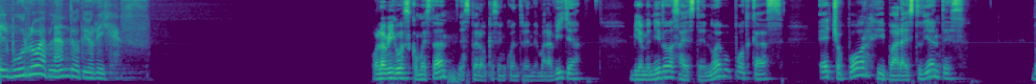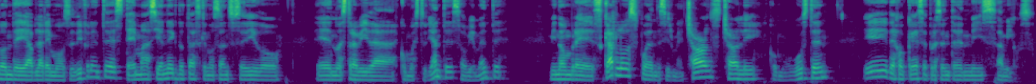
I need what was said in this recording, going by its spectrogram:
El burro hablando de orejas. Hola amigos, ¿cómo están? Espero que se encuentren de maravilla. Bienvenidos a este nuevo podcast hecho por y para estudiantes, donde hablaremos de diferentes temas y anécdotas que nos han sucedido en nuestra vida como estudiantes, obviamente. Mi nombre es Carlos, pueden decirme Charles, Charlie, como gusten, y dejo que se presenten mis amigos.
